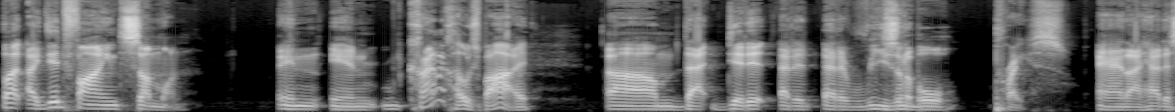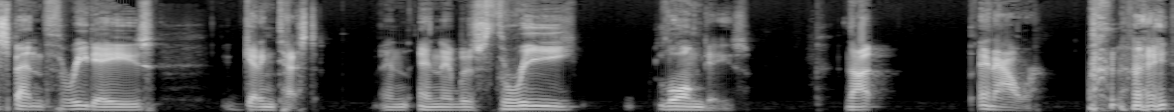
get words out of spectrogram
But I did find someone in in kind of close by um, that did it at a, at a reasonable price. And I had to spend three days getting tested. And, and it was three long days, not an hour, right?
